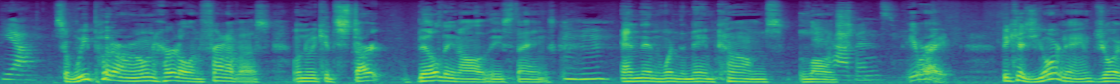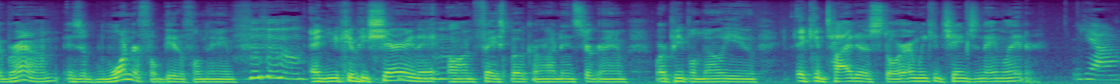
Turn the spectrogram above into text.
Yeah. So we put our own hurdle in front of us when we could start building all of these things. Mm-hmm. And then when the name comes, launch. It happens. You're right because your name, Joy Brown, is a wonderful, beautiful name, and you can be sharing it mm-hmm. on Facebook or on Instagram where people know you. It can tie to a store, and we can change the name later. Yeah,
